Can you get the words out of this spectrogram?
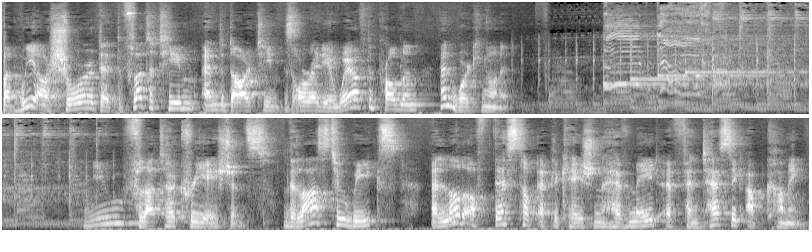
But we are sure that the Flutter team and the Dart team is already aware of the problem and working on it. New Flutter creations. The last two weeks a lot of desktop applications have made a fantastic upcoming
